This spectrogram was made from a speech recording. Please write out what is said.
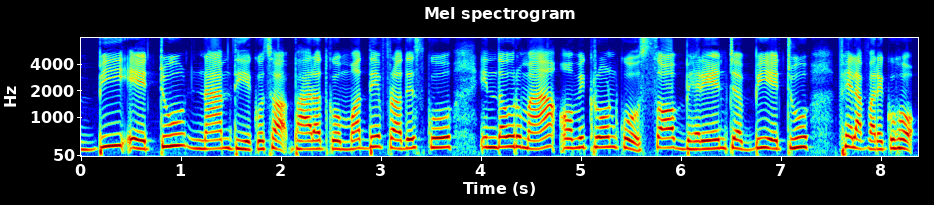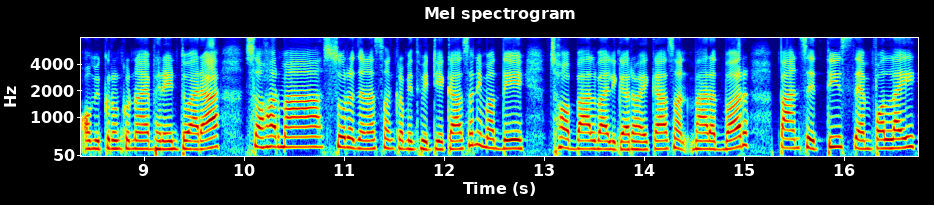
बिए टू नाम दिएको छ। भारतको मध्य प्रदेशको इन्दौरमा ओमिक्रोनको सब भेरिएन्ट बिए टू फेला परेको हो। ओमिक्रोनको नयाँ भेरिएन्टद्वारा सहरमा सोह्रजना सङ्क्रमित भेटिएका छन्। यीमध्ये छ बालबालिका रहेका छन्। भारतभर पाँच सय तिस स्याम्पललाई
